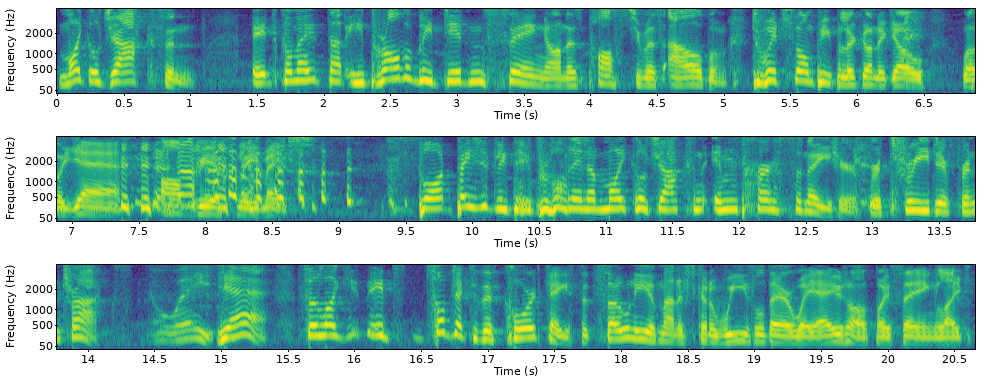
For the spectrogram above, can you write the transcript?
Michael Jackson. It's come out that he probably didn't sing on his posthumous album, to which some people are going to go, well, yeah, obviously, mate. But basically, they brought in a Michael Jackson impersonator for three different tracks. No way. Yeah. So, like, it's subject to this court case that Sony have managed to kind of weasel their way out of by saying, like,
